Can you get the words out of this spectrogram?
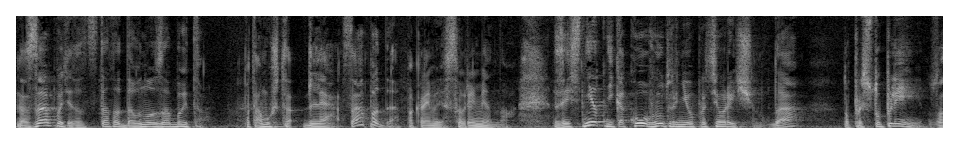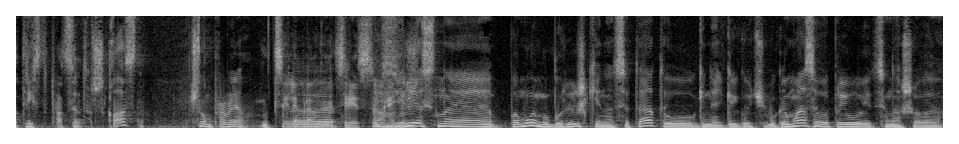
На Западе эта цитата давно забыта. Потому что для Запада, по крайней мере, современного, здесь нет никакого внутреннего противоречия. Ну да, но преступление ну, за 300% это же классно. В чем проблема? Цель оправдывает средства. Известная, по-моему, Бурышкина цитата у Геннадия Григорьевича Богомазова приводится, нашего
